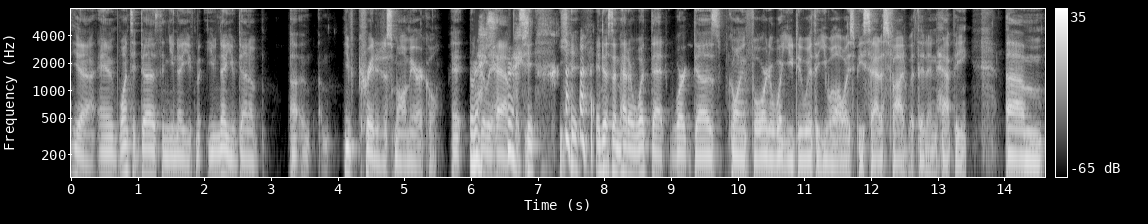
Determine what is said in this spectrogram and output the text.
yeah and once it does then you know you've you know you've done a, a you've created a small miracle it, right, really have right. you, it doesn't matter what that work does going forward or what you do with it you will always be satisfied with it and happy um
